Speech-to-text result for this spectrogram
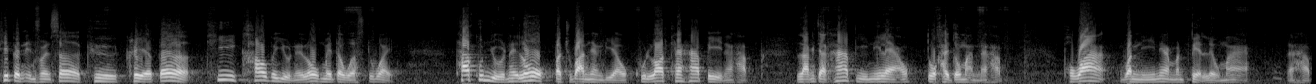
ที่เป็นอินฟลูเอนเซอร์คือ Creator ที่เข้าไปอยู่ในโลก Metaverse ด้วย ถ้าคุณอยู่ในโลกปัจจุบันอย่างเดียว คุณรอดแค่ 5 ปีนะครับ หลังจาก 5 ปีนี้แล้วตัวใครตัวมันนะครับ เพราะว่าวันนี้เนี่ยมันเปลี่ยนเร็วมากนะครับ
